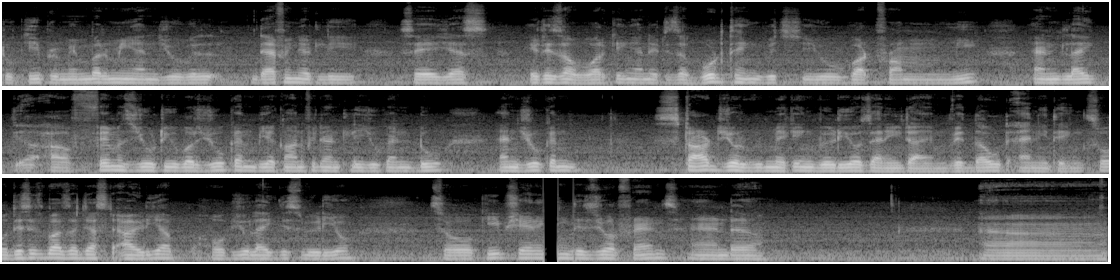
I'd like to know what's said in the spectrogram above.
to keep remember me and you will definitely say yes it is a working and it is a good thing which you got from me. And like uh, a famous youtuber you can be a confidently you can do and you can start your making videos anytime without anything. So this is was a just idea. Hope you like this video. So keep sharing this your friends and uh, uh,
